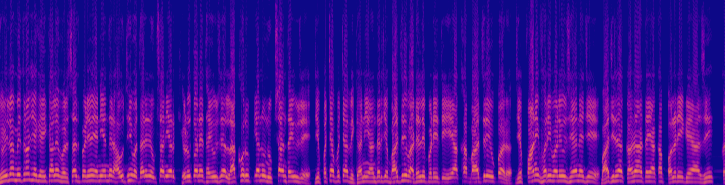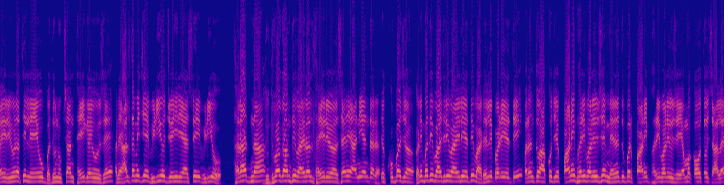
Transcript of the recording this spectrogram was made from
જોઈ લો મિત્રો, જે ગઈકાલે વરસાદ પડ્યો, એની અંદર સૌથી વધારે નુકસાન યાર ખેડૂતોને થયું છે. લાખો રૂપિયાનું નુકસાન થયું છે. જે પચાસ પચાસ વીઘાની અંદર જે બાજરી વાઢેલી પડી હતી, એ આખા બાજરી ઉપર જે પાણી ફરી વળ્યું છે અને જે બાજરીના કણા હતા, એ આખા પલળી ગયા છે. કઈ રહ્યું નથી લે, એવું બધું નુકસાન થઈ ગયું છે. અને હાલ તમે જે વીડિયો જોઈ રહ્યા છો, એ વીડિયો થરાદના દુધવા ગામથી વાયરલ થઈ રહ્યો છે અને આની અંદર જે ખૂબ જ ઘણી બધી બાજરી વાયેલી હતી, વાઢેલી પડી હતી, પરંતુ આખું જે પાણી ફરી વળ્યું છે, મહેનત ઉપર પાણી ફરી વળ્યું છે, એમાં કહો તો ચાલે.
